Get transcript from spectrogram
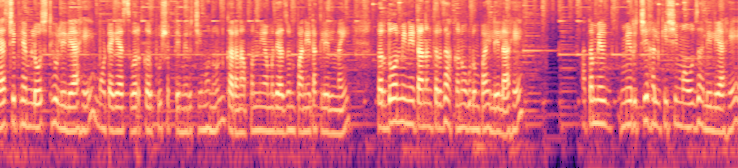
गॅसची फ्लेम लोच ठेवलेली आहे. मोठ्या गॅसवर करपू शकते मिरची म्हणून कारण आपण यामध्ये अजून पाणी टाकलेलं नाही. तर दोन मिनिटानंतर झाकण उघडून पाहिलेलं आहे. आता मिर मिरची हलकीशी मऊ झालेली आहे.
